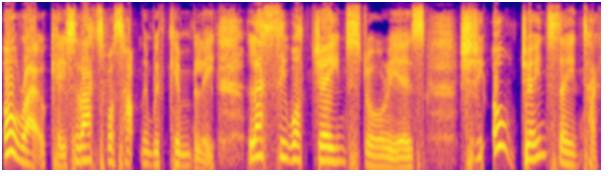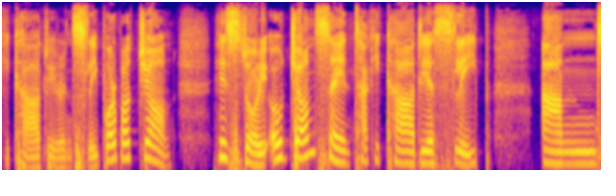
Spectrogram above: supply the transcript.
Oh right, okay, so that's what's happening with Kimberly. Let's see what Jane's story is. She, oh, Jane's saying tachycardia and sleep. What about John? His story. Oh, John's saying tachycardia, sleep, and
